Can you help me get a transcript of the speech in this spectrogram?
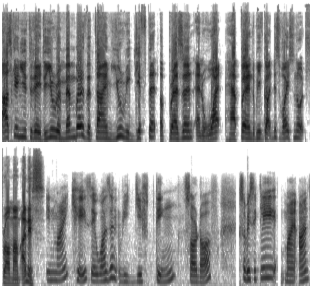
Asking you today, do you remember the time you regifted a present and what happened? We've got this voice note from um, Anis. In my case, it wasn't regifting, sort of. So basically, my aunt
